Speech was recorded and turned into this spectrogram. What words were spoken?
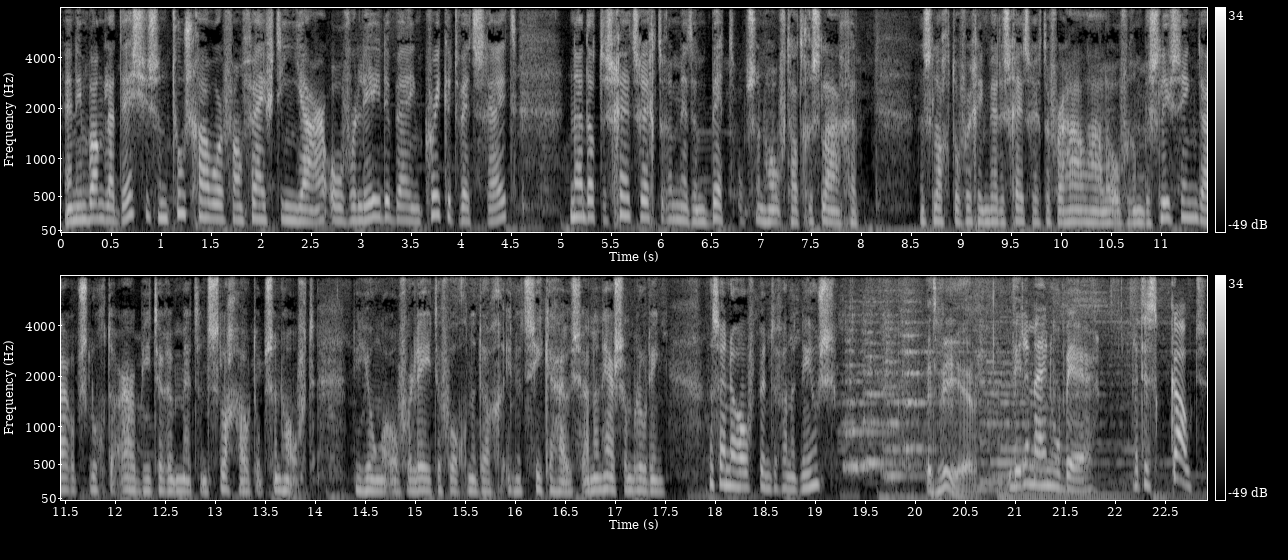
En in Bangladesh is een toeschouwer van 15 jaar overleden bij een cricketwedstrijd... nadat de scheidsrechter hem met een bed op zijn hoofd had geslagen. Een slachtoffer ging bij de scheidsrechter verhaal halen over een beslissing. Daarop sloeg de arbiter hem met een slaghout op zijn hoofd. De jongen overleed de volgende dag in het ziekenhuis aan een hersenbloeding. Dat zijn de hoofdpunten van het nieuws. Het weer. Willemijn Hubert. Het is koud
